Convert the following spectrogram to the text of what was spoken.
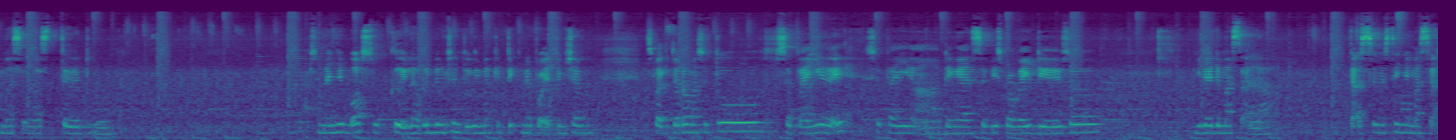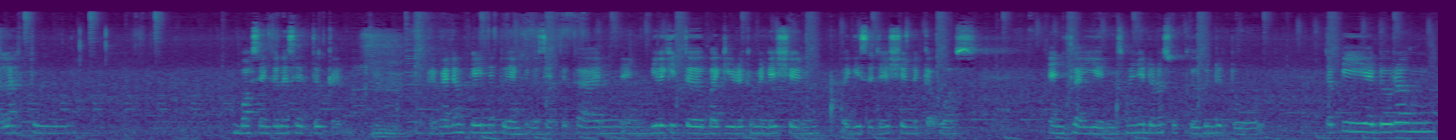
Masa master tu. Sebenarnya bos suka lah benda macam tu. Memang kita kena proaktif macam Sebab kita orang masa tu Supplier eh Supplier uh, dengan service provider So Bila ada masalah tak semestinya masalah tu bos yang kena settlekan. Mhm. Kadang-kadang planner tu yang kena settlekan and bila kita bagi recommendation, bagi suggestion dekat bos and client, sebenarnya orang suka benda tu. Tapi ada orang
